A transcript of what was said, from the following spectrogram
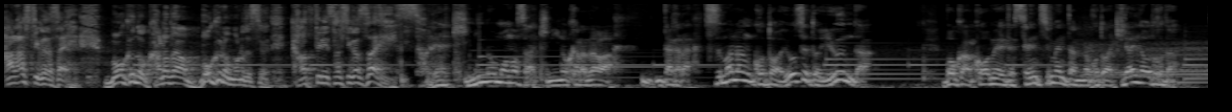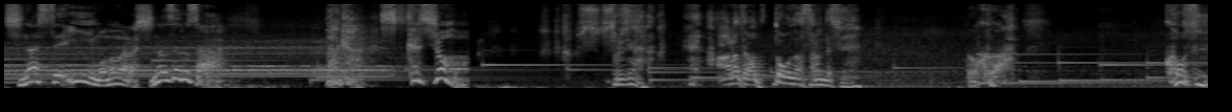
話してください。僕の体は僕のものです。勝手にさせてください。それは君のものさ君の体は。だからつまらんことはよせと言うんだ。僕はこう見えてセンチメンタルなことは嫌いな男だ。死なしていいものなら死なせるさ。バカしっかりしろ。それじゃあ、あなたはどうなさるんです？僕はこうする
